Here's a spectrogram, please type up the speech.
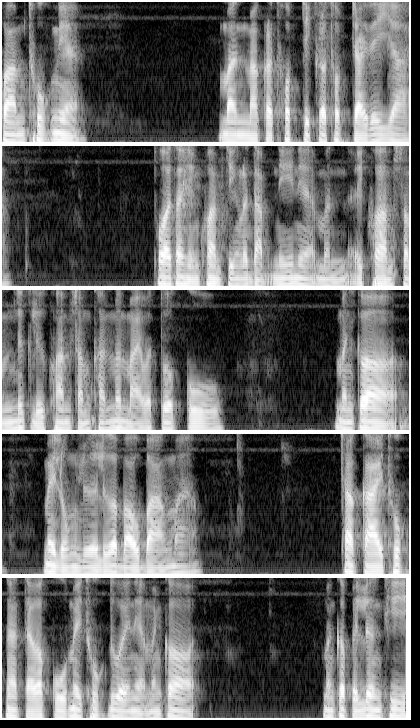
ความทุกข์เนี่ย มันมากระทบจิตกระทบใจได้ยาก เพราะถ้าเห็นความจริงระดับนี้เนี่ย มันไอความสำนึกหรือความสำคัญมันหมายว่าตัวกู มันก็ไม่หลงเหลือหรือว่าเบาบางมาก ถ้ากายทุกข์นะแต่ว่ากูไม่ทุกข์ด้วยเนี่ย มันก็ มันก็เป็นเรื่องที่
